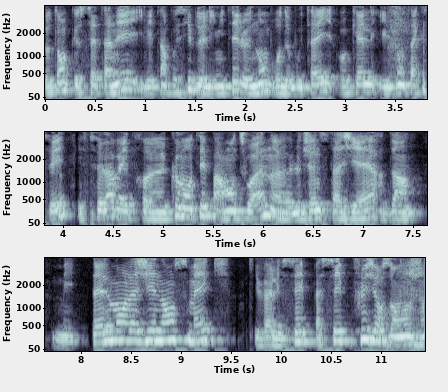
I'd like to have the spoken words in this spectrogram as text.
D'autant que cette année, il est impossible de limiter le nombre de bouteilles auxquelles ils ont accès. Et cela va être euh, commenté par Antoine, le jeune stagiaire, d'un « mais tellement la gênance, mec !» Qui va laisser passer plusieurs anges.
